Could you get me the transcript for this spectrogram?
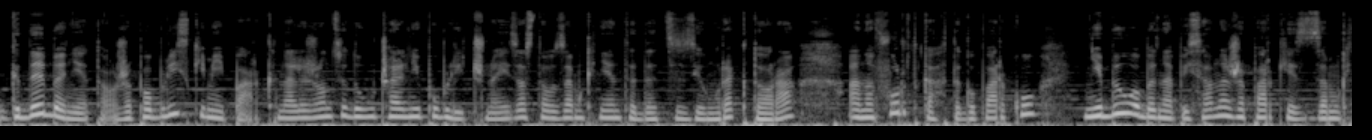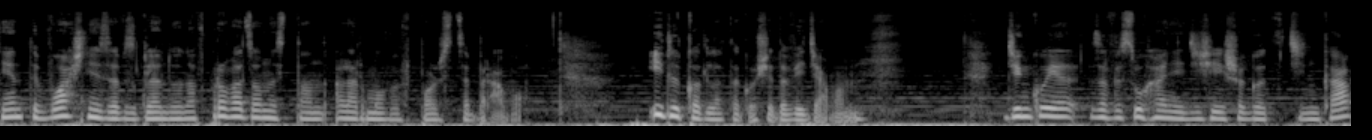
Gdyby nie to, że pobliski mi park należący do uczelni publicznej został zamknięty decyzją rektora, a na furtkach tego parku nie byłoby napisane, że park jest zamknięty właśnie ze względu na wprowadzony stan alarmowy w Polsce Brawo. I tylko dlatego się dowiedziałam. Dziękuję za wysłuchanie dzisiejszego odcinka.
